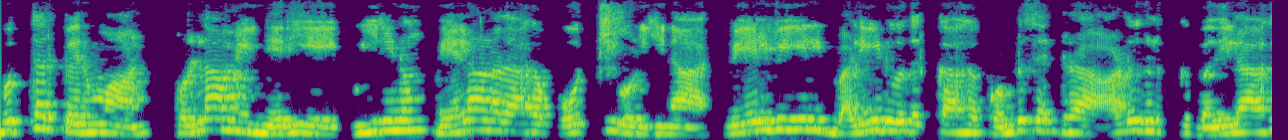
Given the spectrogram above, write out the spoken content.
புத்தர் பெருமான் கொல்லாமை நெறியை உயிரினும் மேலானதாக போற்றி ஒழுகினார். வேள்வியில் பலியிடுவதற்காக கொண்டு சென்ற ஆடுகளுக்கு பதிலாக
